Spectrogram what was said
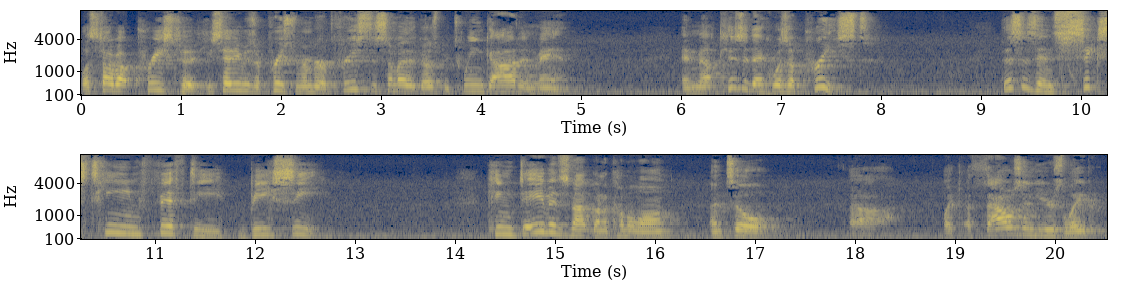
let's talk about priesthood. He said he was a priest. Remember, a priest is somebody that goes between God and man. And Melchizedek was a priest. This is in 1650 BC. King David's not going to come along until uh, like a thousand years later,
